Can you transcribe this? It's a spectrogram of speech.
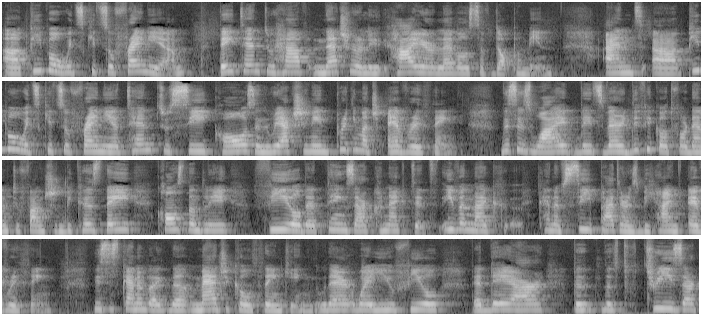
uh, people with schizophrenia they tend to have naturally higher levels of dopamine. And uh, people with schizophrenia tend to see cause and reaction in pretty much everything. This is why it's very difficult for them to function because they constantly feel that things are connected even like kind of see patterns behind everything. This is kind of like the magical thinking there where you feel that they are the, the trees are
